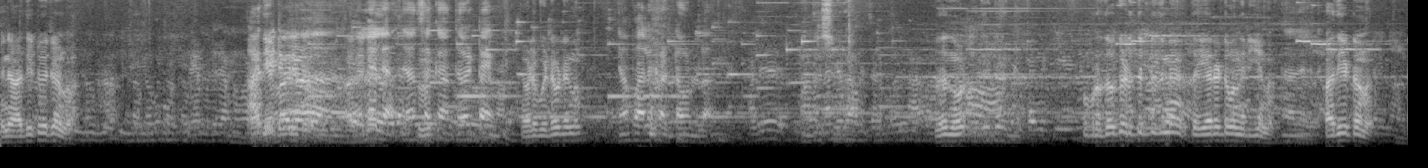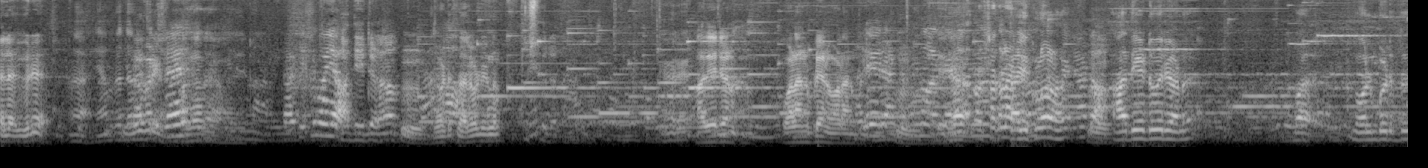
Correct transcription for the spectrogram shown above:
ഇനി ആദ്യമായിട്ട് വരികയാണോ ആദ്യമായിട്ട് അല്ലല്ല ഞാൻ സെക്കൻഡ് തേർഡ് ടൈമാണ് എവിടെ വീട് എവിടെയാണ്? ഞാൻ പാലക്കാട് ടൗണിലാണ് ഇത് വ്രതമൊക്കെ എടുത്തിട്ട് ഇതിന് തയ്യാറായിട്ട് വന്നിരിക്കുകയാണ് ആദ്യമായിട്ടാണ്. അല്ല ഇവർ എവിടെ സ്ഥലം എവിടെയാണ്? ആദ്യമായിട്ടാണ്. വാടാനപ്പള്ളിയാണ് വാടാനപ്പള്ളി. കളിക്കുളമാണ് ആദ്യമായിട്ട് വരികയാണ്. നോൻപെടുത്ത്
